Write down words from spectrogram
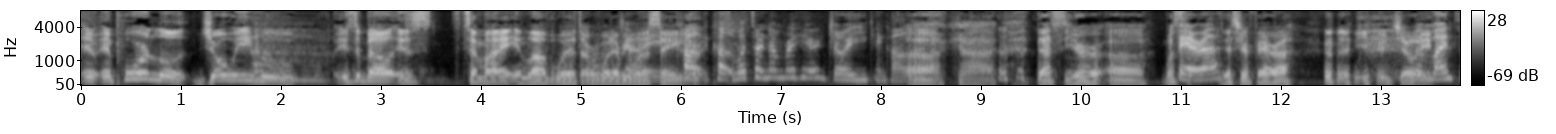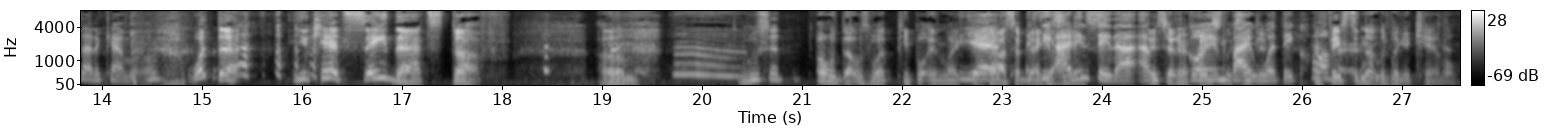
and, and poor little Joey, who Isabel is semi in love with, or whatever you want to say. call- call- what's our number here? Joey? you can call us. Oh God, that's your uh, what's Farrah. The, that's your Farrah. your Joey. but mine's not a camel. what the? you can't say that stuff. Um, who said? Oh, that was what people in like Yes. the gossip See, I didn't say that. I'm they said just her going looks by like a- what they call Her face her. did not look like a camel.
